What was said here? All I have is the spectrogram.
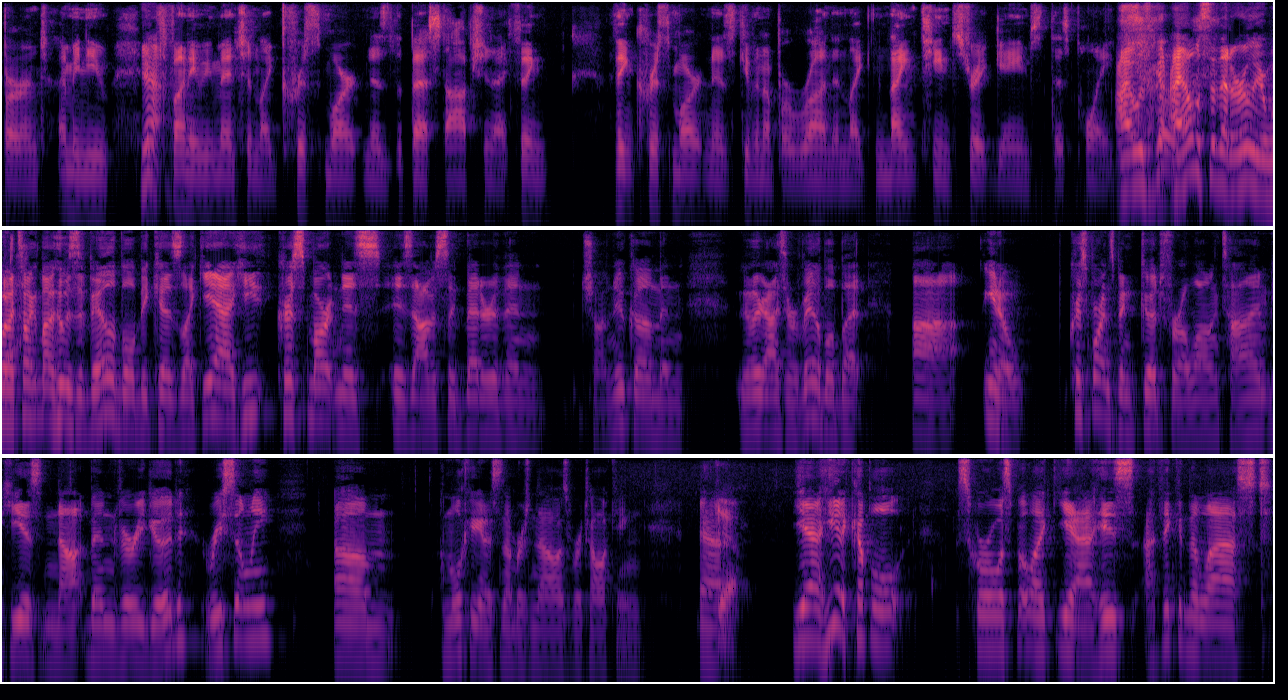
burned. I mean, you. Yeah. It's funny we mentioned like Chris Martin is the best option. I think. I think Chris Martin has given up a run in like 19 straight games at this point. I was So- I almost said that earlier when I talked about who was available because like yeah he Chris Martin is is obviously better than Sean Newcomb and the other guys who are available but uh you know Chris Martin's been good for a long time he has not been very good recently um I'm looking at his numbers now as we're talking uh, Yeah. yeah he had a couple scoreless but like yeah his I think in the last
